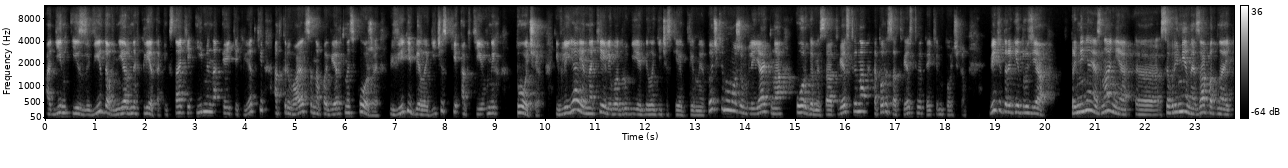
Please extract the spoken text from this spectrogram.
один из видов нервных клеток. И, кстати, именно эти клетки открываются на поверхность кожи в виде биологически активных точек. И влияя на те либо другие биологически активные точки, мы можем влиять на органы, соответственно, которые соответствуют этим точкам. Видите, дорогие друзья, применяя знания э, современной западной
